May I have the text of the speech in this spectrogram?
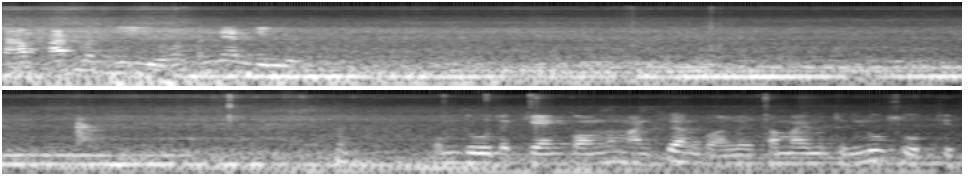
ตามพัดมันดีอยู่มันแน่นดีอยู่ผมดูตะแกรงกองน้ำมันเครื่องก่อนเลยทำไมมันถึงลูกสูบติด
